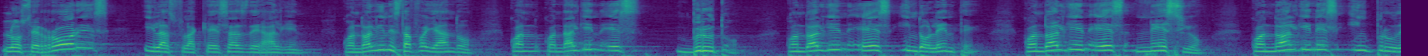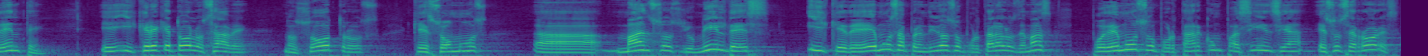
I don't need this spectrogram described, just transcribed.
los errores y las flaquezas de alguien. Cuando alguien está fallando, cuando, alguien es bruto, cuando alguien es indolente, cuando alguien es necio, cuando alguien es imprudente y, cree que todo lo sabe, nosotros que somos ah, mansos y humildes y que hemos aprendido a soportar a los demás, podemos soportar con paciencia esos errores.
